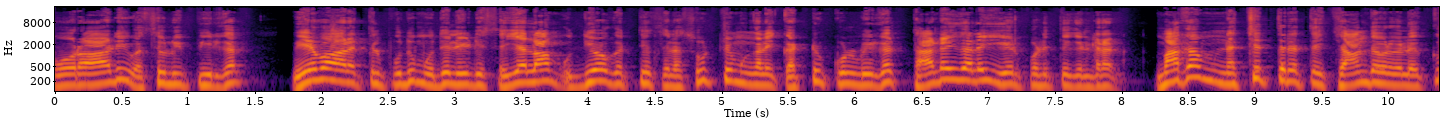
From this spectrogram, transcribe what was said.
போராடி வசூலிப்பீர்கள். வியாபாரத்தில் புது முதலீடு செய்யலாம். உத்தியோகத்தில் சில சூட்சமங்களை கற்றுக்கொள்வீர்கள். தடைகளை ஏற்படுத்துகின்றன. மகம் நட்சத்திரத்தை சார்ந்தவர்களுக்கு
